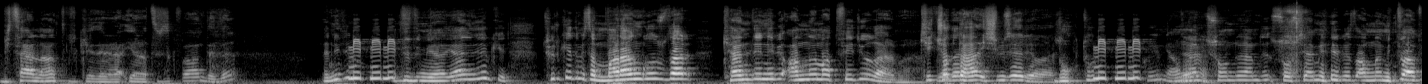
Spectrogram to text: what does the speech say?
biter lan Türkiye'de yaratıcılık falan dedi. Ya ne dedim, dedim ya. Yani dedim ki Türkiye'de mesela marangozlar kendilerine bir anlam atfediyorlar mı? Ki çok da daha işimize yarıyorlar. Doktor koyayım ya. Onlar mi? son dönemde sosyal medyada biraz anlam hitap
